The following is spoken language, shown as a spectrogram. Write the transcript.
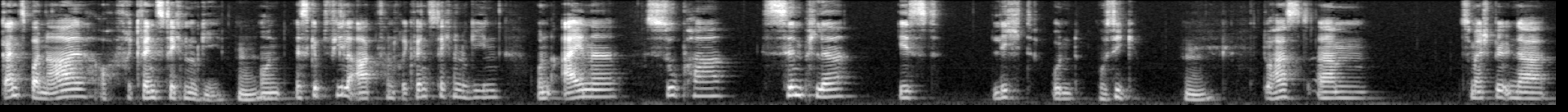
ganz banal auch Frequenztechnologie. Mhm. Und es gibt viele Arten von Frequenztechnologien und eine super simple ist Licht und Musik. Mhm. Du hast ähm, zum Beispiel in der,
